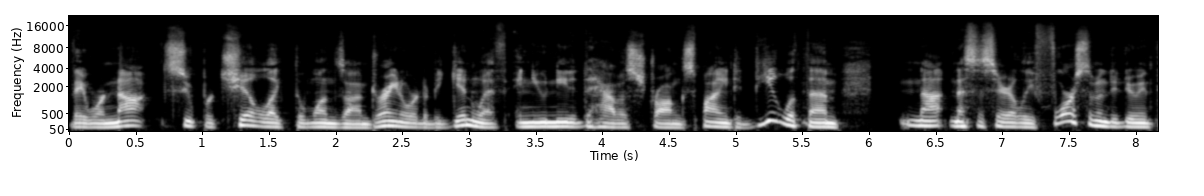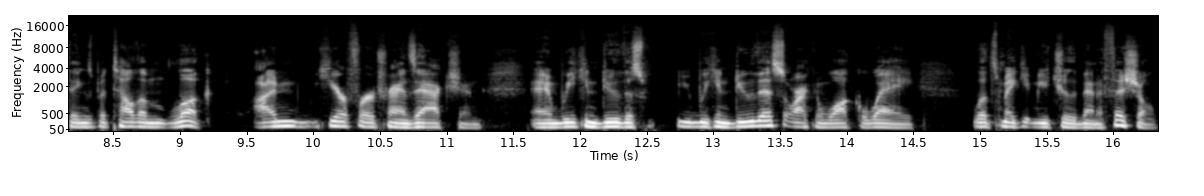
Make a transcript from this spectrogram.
they were not super chill like the ones on Draenor to begin with, and you needed to have a strong spine to deal with them, not necessarily force them into doing things, but tell them, look, I'm here for a transaction and we can do this we can do this or I can walk away. Let's make it mutually beneficial.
